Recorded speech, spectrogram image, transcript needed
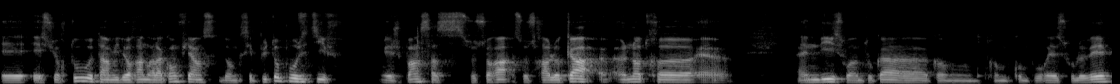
et, surtout, tu as envie de rendre la confiance. Donc c'est plutôt positif. Et je pense que ce, sera, ce sera le cas. Un autre, euh, indice, ou en tout cas qu'on pourrait soulever,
